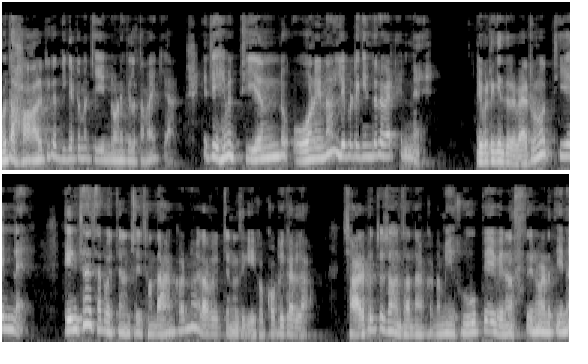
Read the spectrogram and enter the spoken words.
මොකද හාල් ටික දිගටම තියෙන්න ඕන කියලා තමයි කියන්නේ. ඉතින් එහෙම තියෙන්න ඕනේ නම් ලිපට ගින්දර වැටෙන්නේ නැහැ. ලිපට ගින්දර වැටුණොත් තියෙන්නේ නැහැ. ඒ නිසා සර්වඥාන්සේ සඳහන් කරනවා සර්වඥාන්සේ එක කොපි කරලා සාරිපුත්‍ර සඳහන් කරන මේ රූපේ වෙනස් වෙනවට තියෙන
